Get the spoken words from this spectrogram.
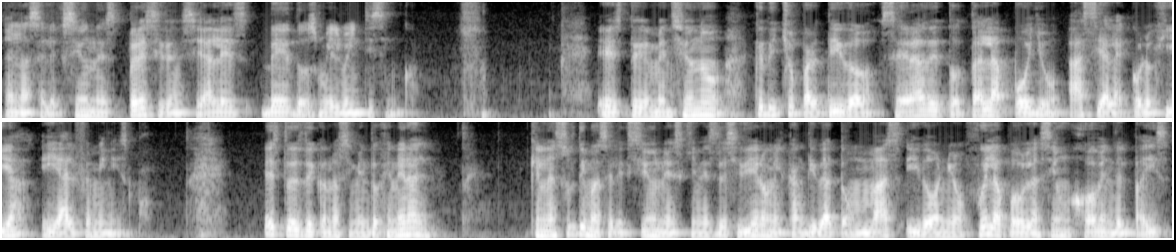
en las elecciones presidenciales de 2025. Este mencionó que dicho partido será de total apoyo hacia la ecología y al feminismo. Esto es de conocimiento general, que en las últimas elecciones quienes decidieron el candidato más idóneo fue la población joven del país,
